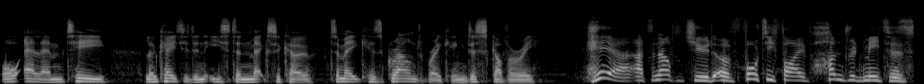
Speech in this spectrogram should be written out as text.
or LMT, located in eastern Mexico, to make his groundbreaking discovery. Here, at an altitude of 4,500 meters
